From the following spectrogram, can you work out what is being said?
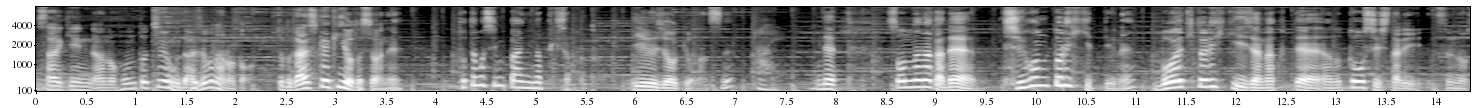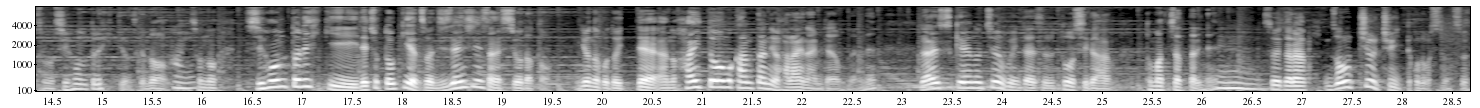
最近あの本当中国大丈夫なのと。ちょっと外資系企業としてはねとても心配になってきちゃったという状況なんですね。はい。でそんな中で資本取引っていうね貿易取引じゃなくてあの投資したりするのをその資本取引って言うんですけど、はい。その資本取引でちょっと大きいやつは事前審査が必要だというようなことを言ってあの配当も簡単には払えないみたいなことでね。外資系の中国に対する投資が止まっちゃったりね、うん。それから増中注意って言葉知ってます？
